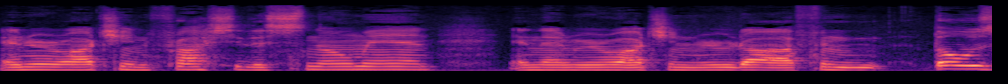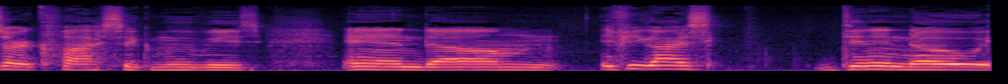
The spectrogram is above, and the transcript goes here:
and we are watching Frosty the Snowman, and then we were watching Rudolph, and those are classic movies. And um, if you guys didn't know,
